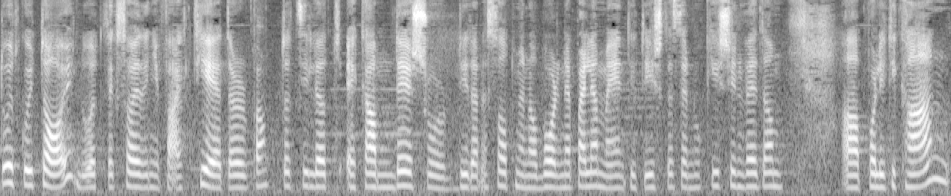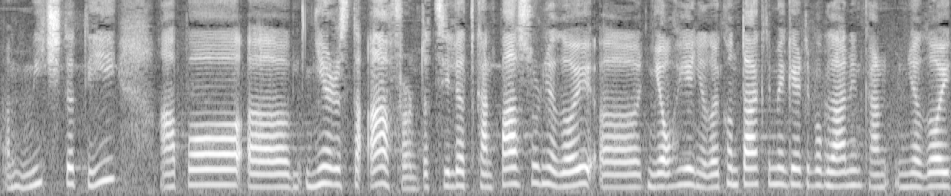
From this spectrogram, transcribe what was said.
Duhet të kujtoj, duhet të theksoj edhe një fakt tjetër, po. të cilët e kam ndeshur ditën e sotme në oborrin e parlamentit, ishte se nuk ishin vetëm politikanë, miq të tij, apo njerëz të afërm, të cilët kanë pasur një lloj njohje, një lloj kontakti me Gerti Bogdanin, kanë një lloj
